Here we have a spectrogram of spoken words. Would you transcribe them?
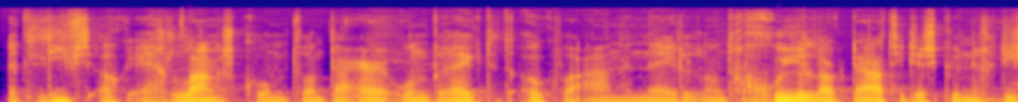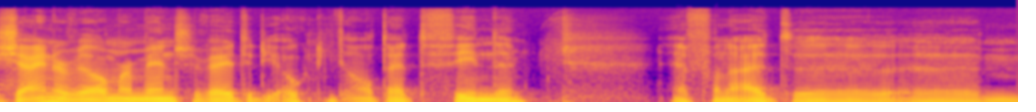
het liefst ook echt langskomt. Want daar ontbreekt het ook wel aan in Nederland. Goede lactatiedeskundigen, die zijn er wel, maar mensen weten die ook niet altijd te vinden. En vanuit de, ehm,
